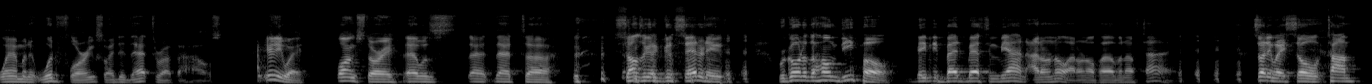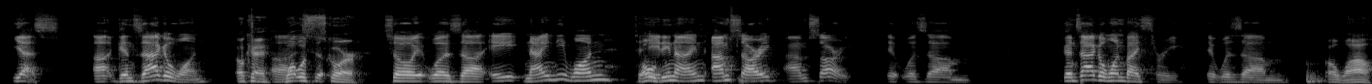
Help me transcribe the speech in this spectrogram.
laminate wood flooring so I did that throughout the house. Anyway, long story. That was that that uh Sounds like a good Saturday. We're going to the Home Depot, maybe Bed Bath and Beyond. I don't know. I don't know if I have enough time. So anyway, so Tom, Yes. Uh, Gonzaga won. okay. Uh, what was so- the score? So it was uh, eight ninety one to Oh. 89. I'm sorry. I'm sorry. It was um, Gonzaga won by three. It was um, Oh wow,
